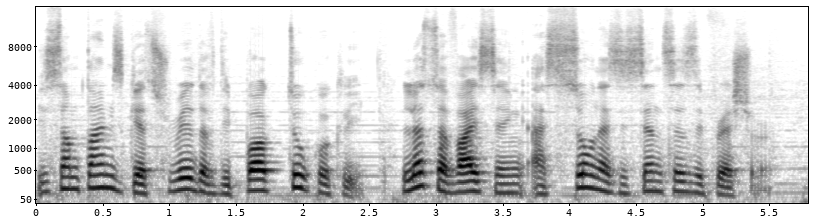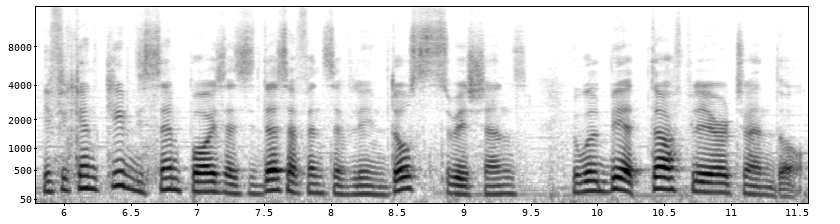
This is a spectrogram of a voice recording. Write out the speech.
he sometimes gets rid of the puck too quickly, lots of icing as soon as he senses the pressure. If he can keep the same poise as he does offensively in those situations, he will be a tough player to handle.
